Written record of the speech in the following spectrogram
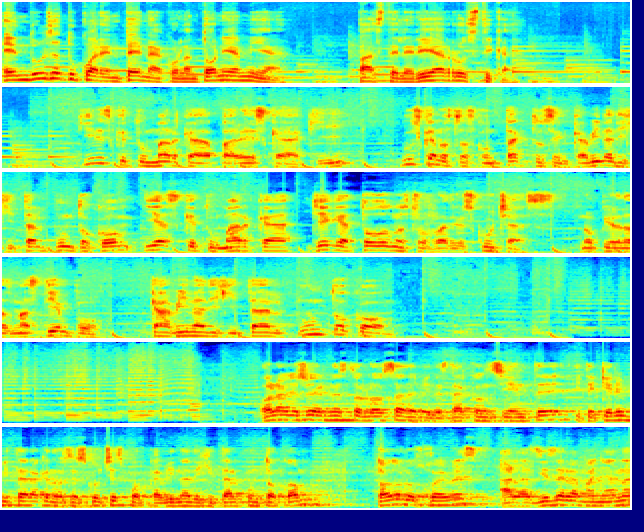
Endulza tu cuarentena con la Antonia Mía, Pastelería Rústica. ¿Quieres que tu marca aparezca aquí? Busca nuestros contactos en cabinadigital.com y haz que tu marca llegue a todos nuestros radioescuchas. No pierdas más tiempo. cabinadigital.com Hola, yo soy Ernesto Loza de Bienestar Consciente y te quiero invitar a que nos escuches por cabinadigital.com todos los jueves a las 10 de la mañana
